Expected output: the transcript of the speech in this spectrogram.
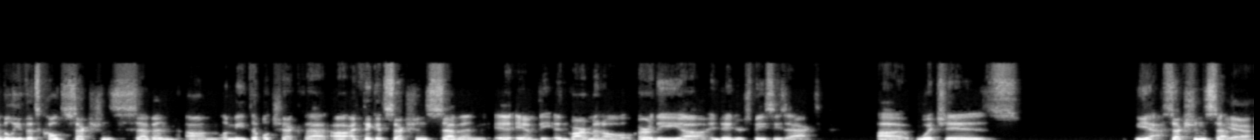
I believe that's called Section Seven. Um, let me double check that. Uh, I think it's Section Seven of the Environmental or the uh, Endangered Species Act, uh, which is yeah, Section Seven. yeah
